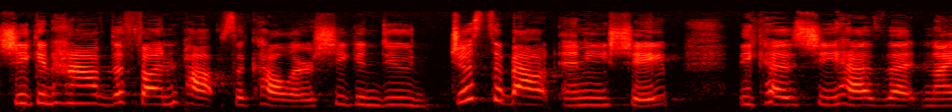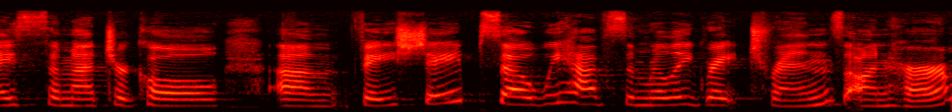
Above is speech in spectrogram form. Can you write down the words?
She can have the fun pops of color. She can do just about any shape because she has that nice symmetrical um, face shape. So we have some really great trends on her.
